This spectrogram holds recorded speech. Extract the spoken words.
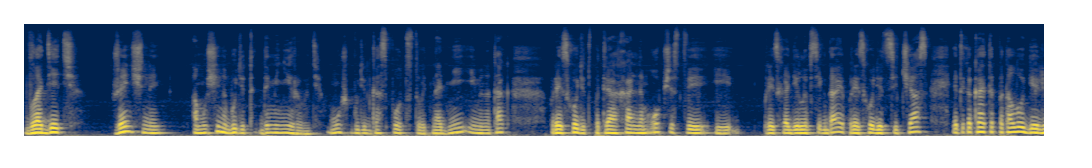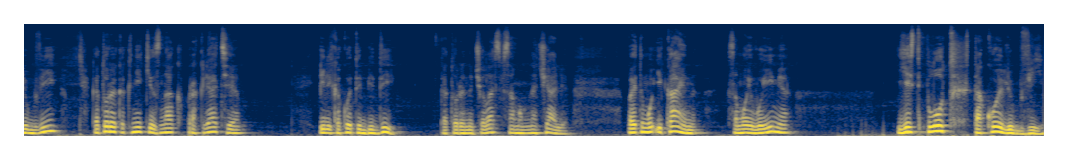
владеть женщиной, а мужчина будет доминировать, муж будет господствовать над ней. Именно так происходит в патриархальном обществе и происходило всегда и происходит сейчас. Это какая-то патология любви, которая как некий знак проклятия или какой-то беды, которая началась в самом начале. Поэтому и Каин, само его имя, есть плод такой любви,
